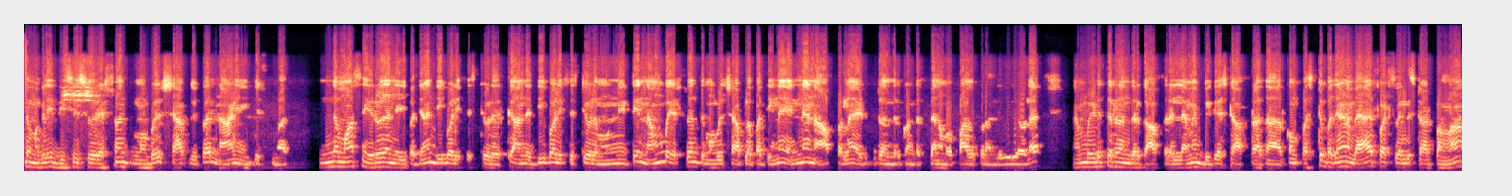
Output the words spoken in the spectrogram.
வணக்கம் மகளே this is restaurant mobile shopkeeper நானே நிதிஷ் குமார் இந்த மாசம் இருபதாம் தேதி பாத்தீங்கன்னா தீபாவளி ஃபெஸ்டிவல் இருக்கு. அந்த தீபாவளி ஃபெஸ்டிவலை முன்னிட்டு நம்ம ரெஸ்டாரண்ட் மொபைல் ஷாப்ல பாத்தீங்கன்னா என்னென்ன ஆஃபர்லாம் எடுத்துட்டு வந்திருக்கோன்றத நம்ம பார்க்க போறோம் இந்த வீடியோல. நம்ம எடுத்துட்டு வந்திருக்க ஆஃபர் எல்லாமே பிக்கஸ்ட் ஆஃபரா தான் இருக்கும். ஃபர்ஸ்ட் பாத்தீங்கன்னா நம்ம ஏர்பாட்ஸ்ல இருந்து ஸ்டார்ட் பண்ணலாம்.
